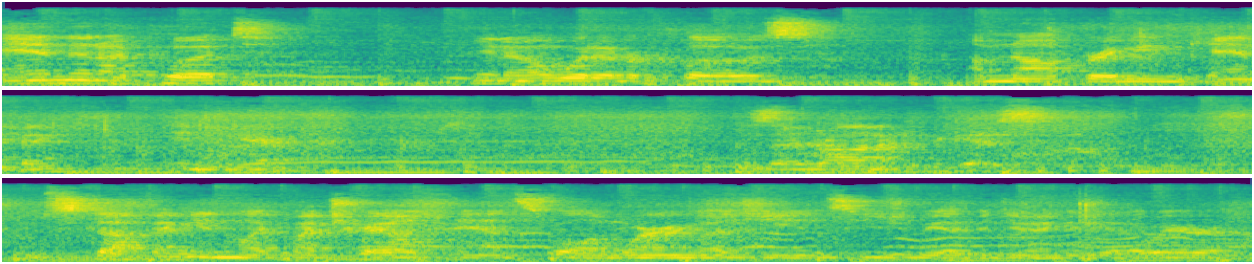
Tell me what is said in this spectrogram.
And then I put, you know, whatever clothes I'm not bringing camping in here. It's ironic because I'm stuffing in like my trail pants while I'm wearing my jeans. Usually I'd be doing it the other way around.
